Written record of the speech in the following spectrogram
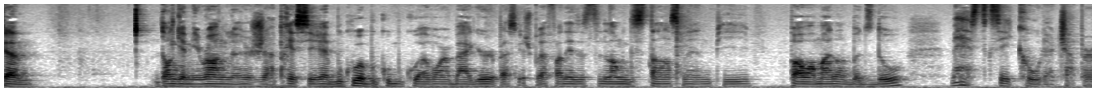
Comme, don't get me wrong, j'apprécierais beaucoup, beaucoup, beaucoup avoir un bagger parce que je pourrais faire des esti de longue distance, man, puis pas avoir mal dans le bas du dos. Mais c'est cool, un chopper.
